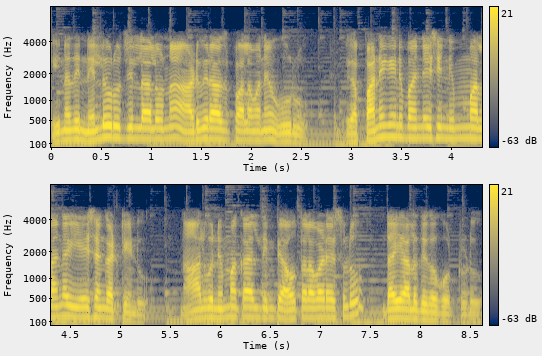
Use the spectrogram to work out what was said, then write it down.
ఈయనది నెల్లూరు జిల్లాలో ఉన్న అడవిరాజుపాలెం అనే ఊరు. ఇక పనిగిని పనిచేసి చేసి నిమ్మలంగా ఏషం కట్టిండు. నాలుగు నిమ్మకాయలు దింపి అవతల పడేసుడు దయ్యాలు దిగగొట్టుడు.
